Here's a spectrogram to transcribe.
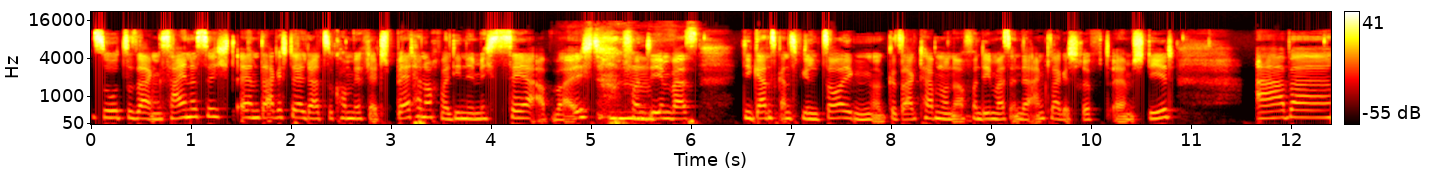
sozusagen seine Sicht ähm, dargestellt. Dazu kommen wir vielleicht später noch, weil die nämlich sehr abweicht mhm. von dem, was die ganz, ganz vielen Zeugen gesagt haben und auch von dem, was in der Anklageschrift ähm, steht. Aber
